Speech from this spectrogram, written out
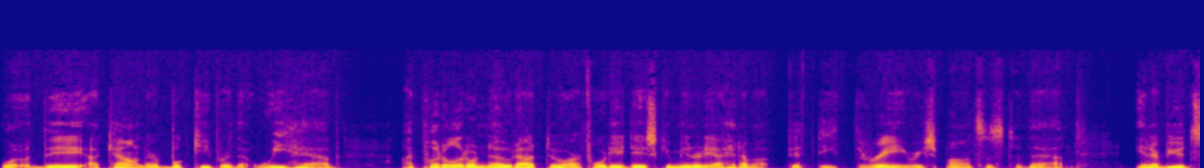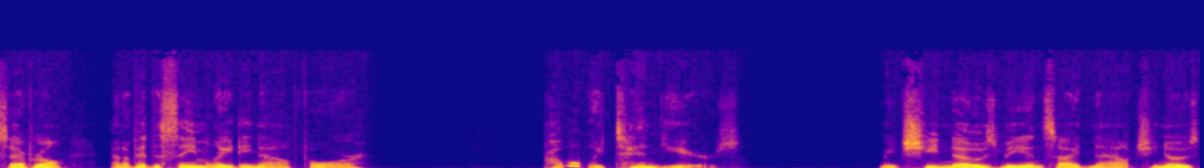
The accountant or bookkeeper that we have, I put a little note out to our 48 Days community. I had about 53 responses to that, interviewed several, and I've had the same lady now for probably 10 years. I mean, she knows me inside and out. She knows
